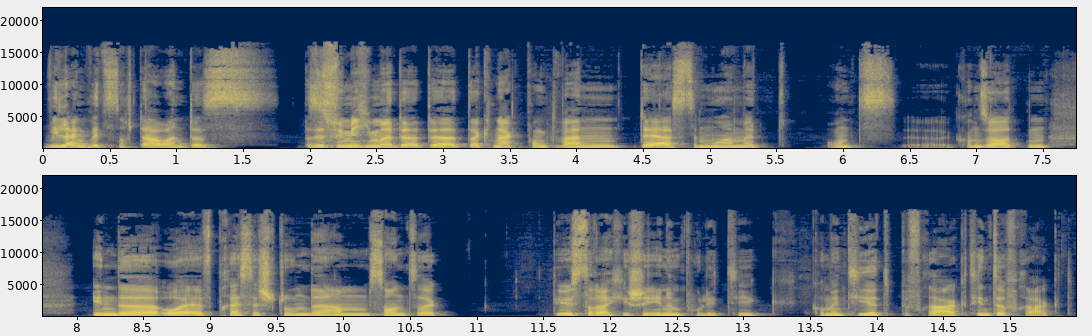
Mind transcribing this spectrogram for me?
wie lange wird es noch dauern, dass das ist für mich immer der, der, der Knackpunkt, wann der erste Mohammed und äh, Konsorten in der ORF-Pressestunde am Sonntag die österreichische Innenpolitik kommentiert, befragt, hinterfragt?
